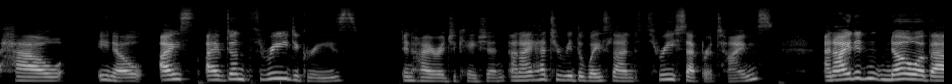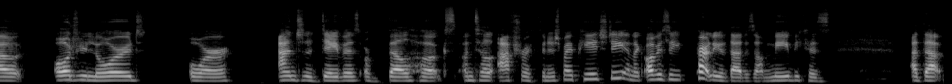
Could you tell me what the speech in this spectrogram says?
how you know I I've done three degrees in higher education, and I had to read The Wasteland three separate times, and I didn't know about Audre Lorde or Angela Davis or Bell Hooks until after I finished my PhD, and like obviously partly of that is on me because at that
